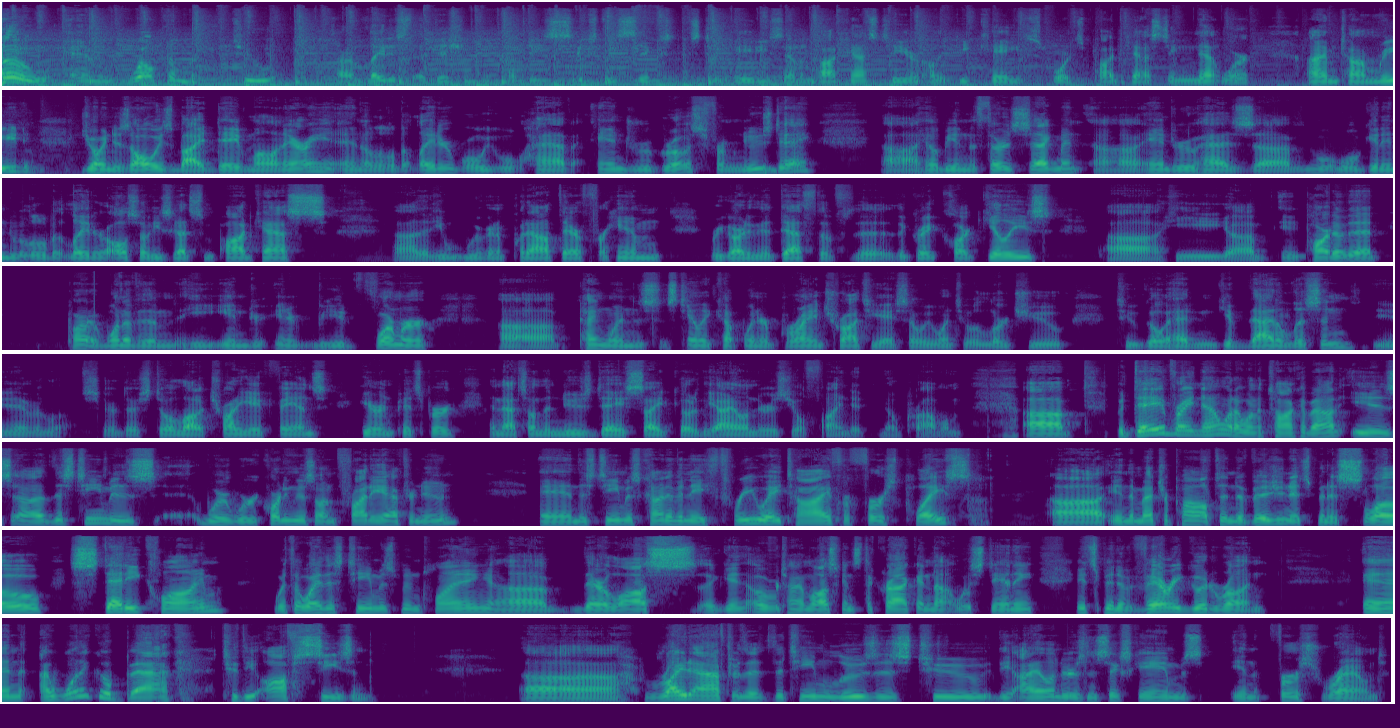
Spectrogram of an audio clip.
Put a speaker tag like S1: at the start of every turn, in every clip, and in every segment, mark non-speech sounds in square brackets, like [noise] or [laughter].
S1: Hello, and welcome to our latest edition of the 66 to 87 podcast here on the DK Sports Podcasting Network. I'm Tom Reed, joined as always by Dave Molinari, and a little bit later we will have Andrew Gross from Newsday. Uh, he'll be in the third segment. Uh, Andrew has, um, we'll get into a little bit later. Also, he's got some podcasts uh, that he we're going to put out there for him regarding the death of the, the great Clark Gillies. Uh, he, uh, in part of that, part of one of them, he inter- interviewed former uh, Penguins Stanley Cup winner Bryan Trottier. So we want to alert you to go ahead and give that a listen. You never, sure, there's still a lot of Trottier fans here in Pittsburgh, and that's on the Newsday site. Go to the Islanders, you'll find it, no problem. Uh, but Dave, right now, what I want to talk about is uh, this team is we're, we're recording this on Friday afternoon, and this team is kind of in a three-way tie for first place uh, in the Metropolitan Division. It's been a slow, steady climb with the way this team has been playing. Uh, their loss again, overtime loss against the Kraken, notwithstanding, it's been a very good run. And I want to go back to the off season. Uh, right after the, the team loses to the Islanders in six games in the first round.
